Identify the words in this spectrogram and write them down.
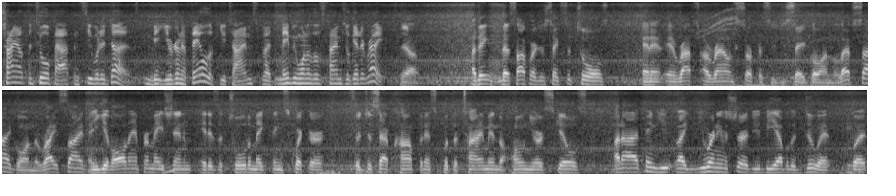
Try out the tool path and see what it does. You're gonna fail a few times, but maybe one of those times you'll get it right. Yeah. I think the software just takes the tools and it, it, wraps around surfaces. You say go on the left side, go on the right side, and you give all the information. Mm -hmm. It is a tool to make things quicker. So just have confidence, put the time in to hone your skills. I, I think you like you weren't even sure if you'd be able to do it, mm -hmm. but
